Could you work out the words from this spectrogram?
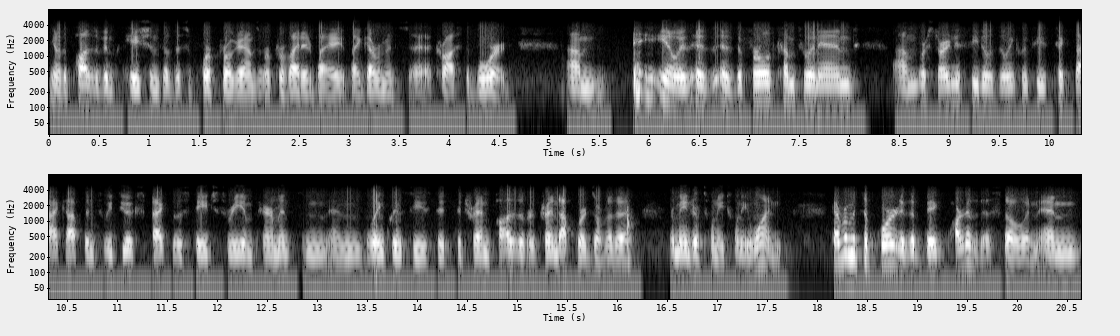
you know, the positive implications of the support programs that were provided by governments uh, across the board. Um, you know, as deferrals come to an end, we're starting to see those delinquencies tick back up, and so we do expect those Stage 3 impairments and delinquencies to trend positive or trend upwards over the remainder of 2021. Government support is a big part of this, though. And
